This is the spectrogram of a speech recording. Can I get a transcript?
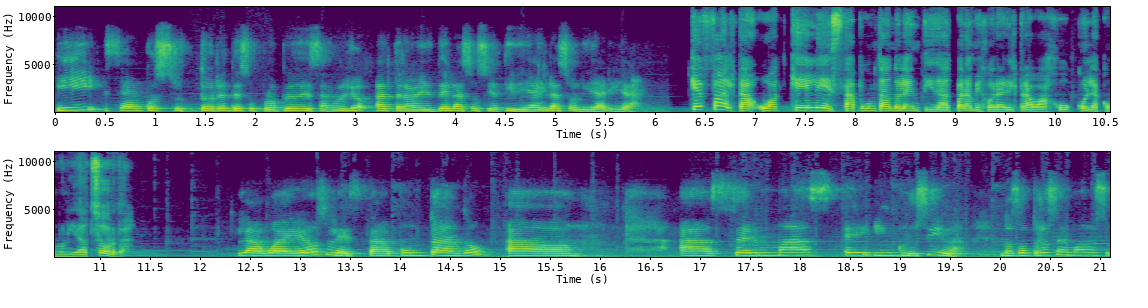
y sean constructores de su propio desarrollo a través de la asociatividad y la solidaridad. ¿Qué falta o a qué le está apuntando la entidad para mejorar el trabajo con la comunidad sorda? La UAEOS le está apuntando a, a ser más eh, inclusiva nosotros hemos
